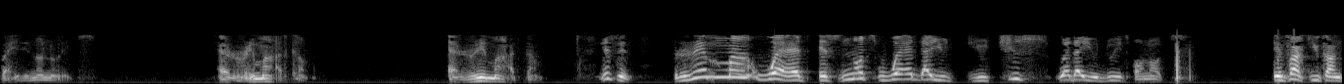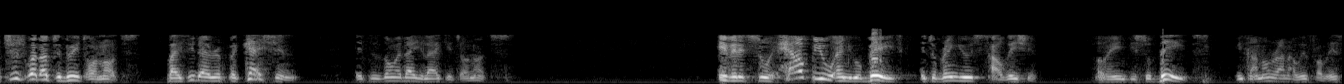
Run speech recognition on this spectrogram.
but he did not know it. A rhema had come. A rhema had come. Listen, rhema word is not whether you, you choose whether you do it or not. In fact, you can choose whether to do it or not. But you see, the repercussion, it is not whether you like it or not. If it is to help you and you obey it, it will bring you salvation. But when you disobey it, you cannot run away from its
